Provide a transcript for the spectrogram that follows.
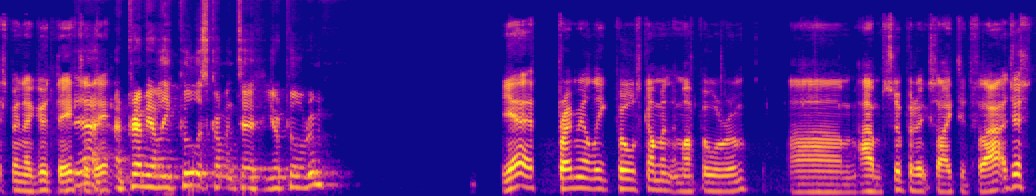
it's been a good day Yeah, today. and Premier League pool is coming to your pool room. Yeah, Premier League pool's coming to my pool room. Um, I'm super excited for that. I just,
